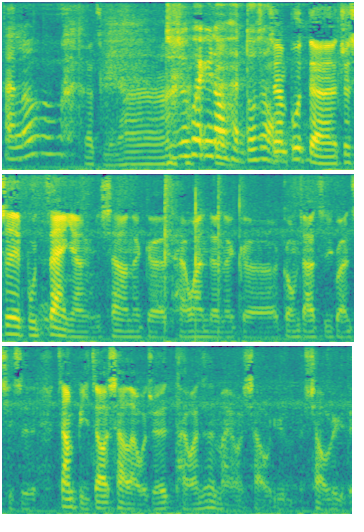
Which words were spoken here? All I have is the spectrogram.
，Hello，要怎么样？就是会遇到很多这种，这样不得就是不赞扬一下那个台湾的那个公家机关，其实这样比较下来，我觉得台湾真的蛮有效率效率的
